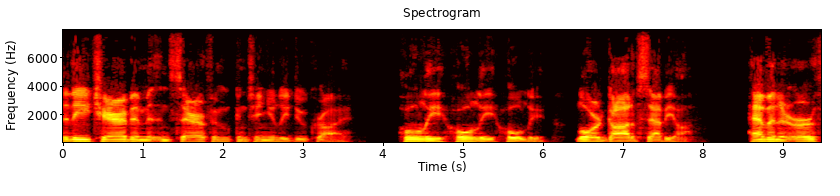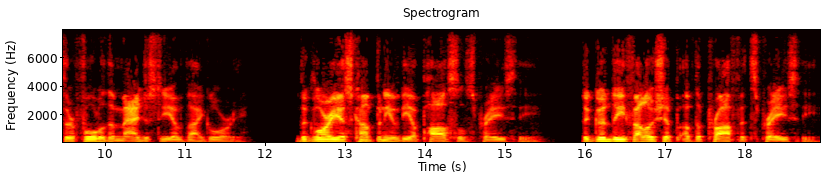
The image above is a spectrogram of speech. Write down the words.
To thee cherubim and seraphim continually do cry, Holy, holy, holy, Lord God of Sabaoth. Heaven and earth are full of the majesty of thy glory. The glorious company of the apostles praise thee. The goodly fellowship of the prophets praise thee.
